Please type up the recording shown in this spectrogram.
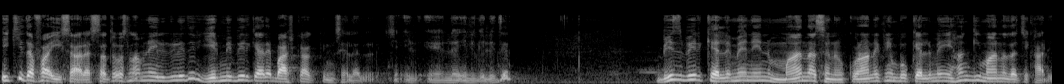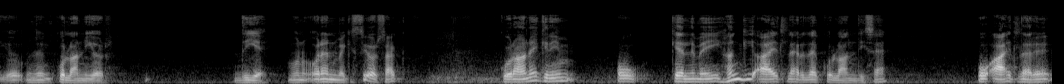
İki defa İsa Aleyhisselatü Vesselam'la ilgilidir. 21 kere başka kimselerle ilgilidir. Biz bir kelimenin manasını, Kur'an-ı Kerim bu kelimeyi hangi manada çıkarıyor, kullanıyor diye bunu öğrenmek istiyorsak, Kur'an-ı Kerim o kelimeyi hangi ayetlerde kullandıysa, o ayetleri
